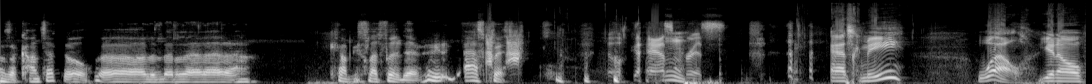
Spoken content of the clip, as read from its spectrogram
As a concept, oh, uh, la, la, la, la, la. can't be flat-footed there. Ask Chris. Ask Hmm. Chris. Ask me. Well, you know,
